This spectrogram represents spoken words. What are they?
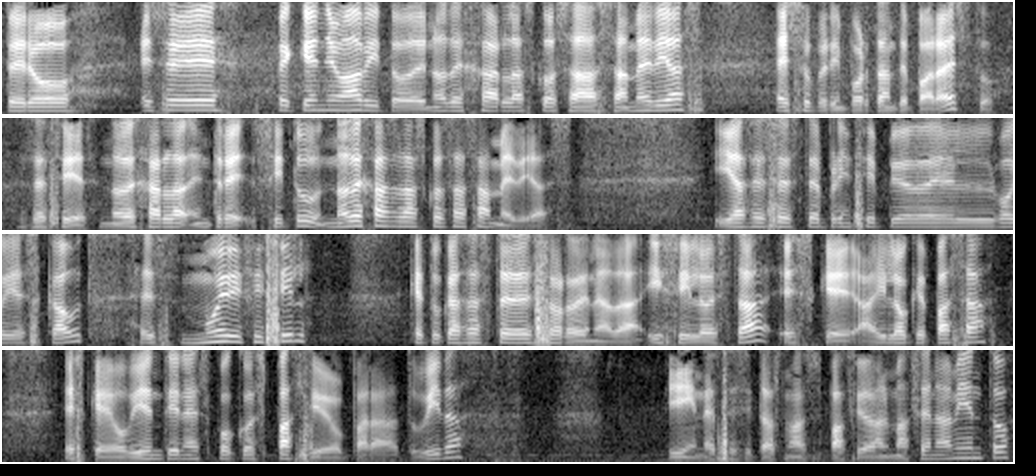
Pero ese pequeño hábito de no dejar las cosas a medias es súper importante para esto. Es decir, no dejarla entre. Si tú no dejas las cosas a medias y haces este principio del Boy Scout, es muy difícil que tu casa esté desordenada. Y si lo está, es que ahí lo que pasa es que o bien tienes poco espacio para tu vida y necesitas más espacio de almacenamiento,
